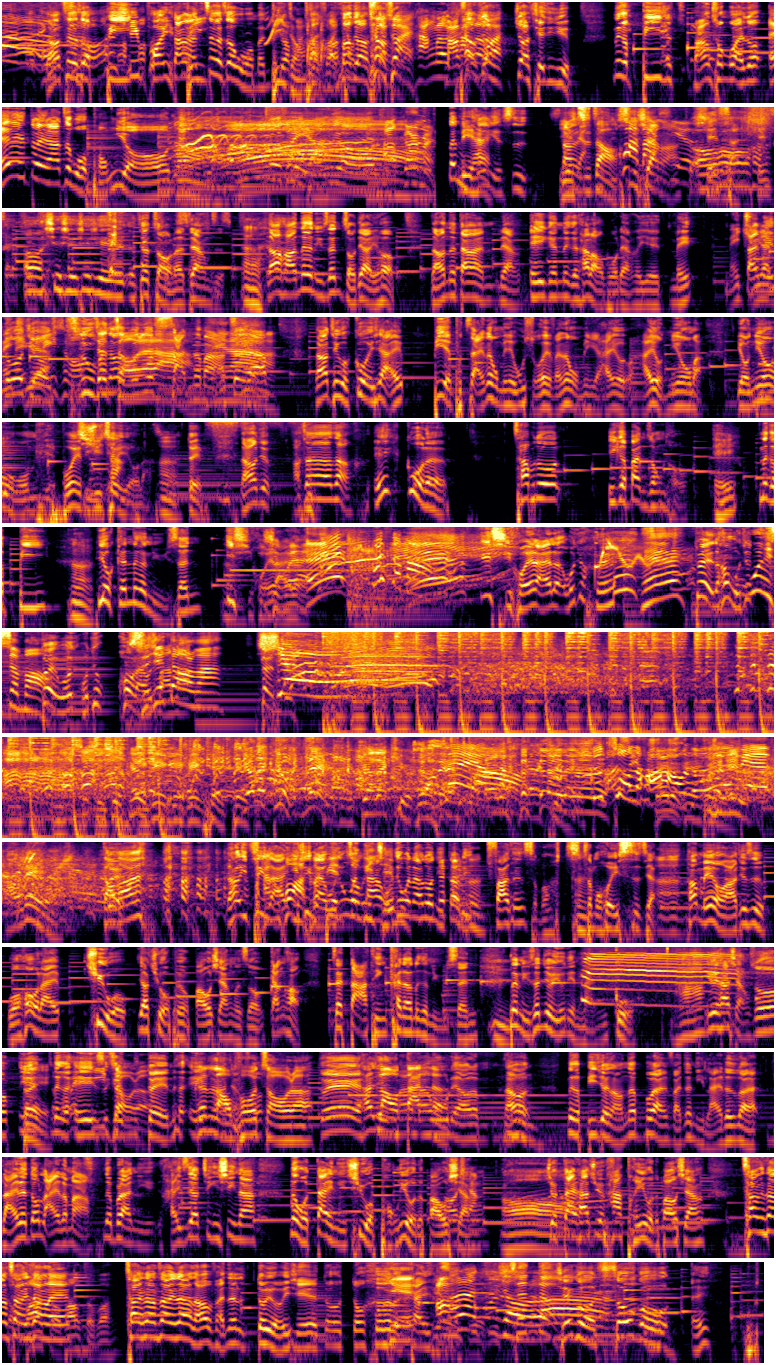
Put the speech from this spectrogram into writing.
然后这个时候 B 新朋友。当然这个时候我们 B 怎么办？马上就要跳出来。行了，马上就要就要切进去，那个 B 就马上冲过来说，哎，对啊，这我朋友，这样这是我朋友，他哥们儿，那女生也是也知道事项啊，先闪先闪。哦，谢谢谢谢，就走了这样子。嗯然后好，那个女生走掉以后，然后那当然两 A 跟那个他老婆两个也没没没多久十五分钟就就走了啦散了嘛，对啊。然后结果过一下，哎，B 也不在，那我们也无所谓，反正我们也还有还有妞嘛，有妞我们也不会继续唱队友啦，嗯嗯，对。然后就啊这样这样这样，哎，过了差不多一个半钟头，哎，那个 B 嗯，又跟那个女生一起回来了，哎为什么？一起回来了，我就哎，哎，对，然后我就为什么？对我我就后来时间到了吗？对可以可以可以可以可以可以，不要再 Q 很累，不要再 Q，不要再 Q，对啊，就做的好好的，这边好累哦，搞完然后一进来一进来我就问他，我就问他说你到底发生什么怎么回事？这样？他说没有啊，就是我后来去我要去我朋友包厢的时候，刚好在大厅看到那个女生，那女生就有点难过，啊，因为她想说，因为对。那个 A 是跟对那个 A 跟老婆，走了，对，他就落单了。无聊了，然后。那个 B 卷长，那不然反正你来的都来，来了都来了嘛，那不然你还是要尽兴啊。那我带你去我朋友的包厢，哦。就带他去他朋友的包厢，唱一唱，唱一唱嘞走，吧走吧。唱一唱，唱一唱，然后反正都有一些都都喝了开心。喝了酒，真的结果搜狗，哎，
